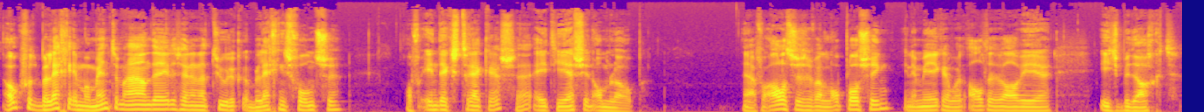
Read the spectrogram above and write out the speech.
Ook voor het beleggen in momentumaandelen zijn er natuurlijk beleggingsfondsen of indextrekkers, ETF's, in omloop. Nou, voor alles is er wel een oplossing. In Amerika wordt altijd wel weer iets bedacht.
